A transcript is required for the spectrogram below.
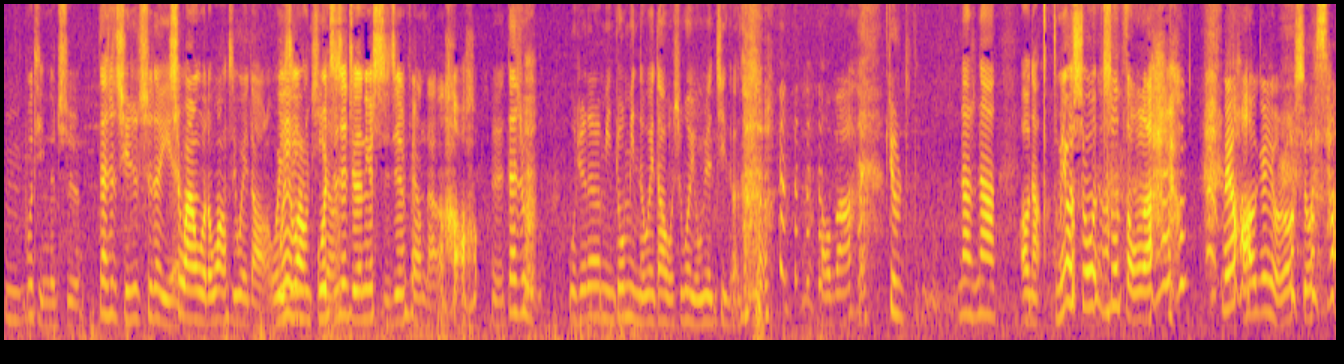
嗯，不停的吃，但是其实吃的也吃完我都忘记味道了，我也经忘记了我只是觉得那个时间非常难熬。对，但是我我觉得闽中闽的味道我是会永远记得的，好吧。就是那那哦，那怎么又说说走了？还有没有好好跟有肉说一下？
